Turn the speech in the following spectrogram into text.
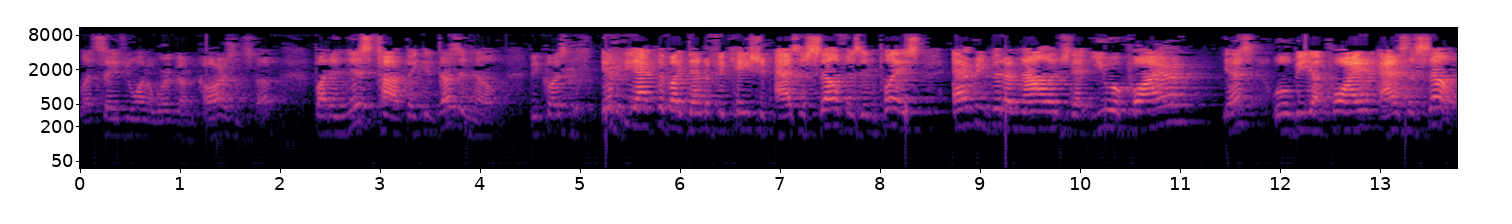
Let's say if you want to work on cars and stuff. But in this topic, it doesn't help. Because if the act of identification as a self is in place, every bit of knowledge that you acquire, yes, will be acquired as a self.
